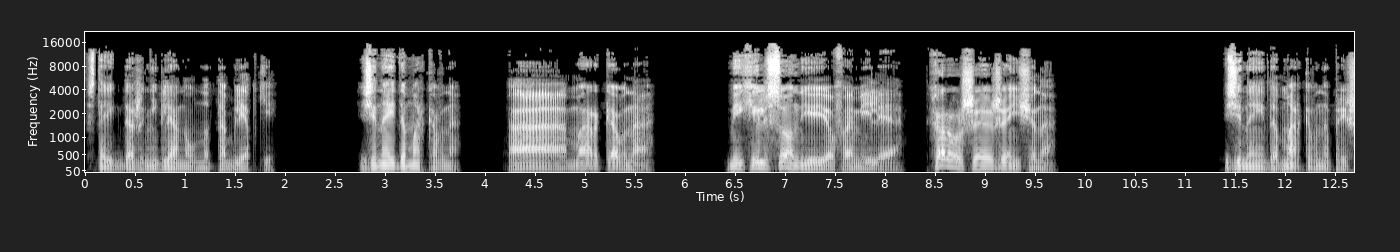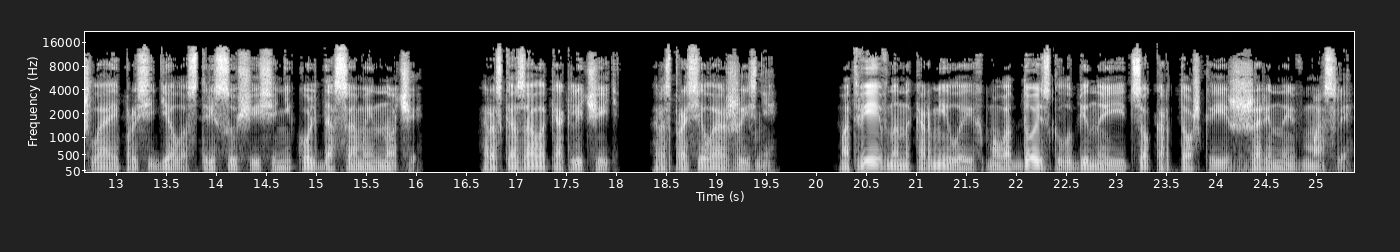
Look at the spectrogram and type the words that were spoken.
Старик даже не глянул на таблетки. Зинаида Марковна. А, Марковна. Михельсон ее фамилия. Хорошая женщина. Зинаида Марковна пришла и просидела с трясущейся Николь до самой ночи. Рассказала, как лечить, расспросила о жизни. Матвеевна накормила их молодой с глубиной яйцо картошкой, изжаренной в масле.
